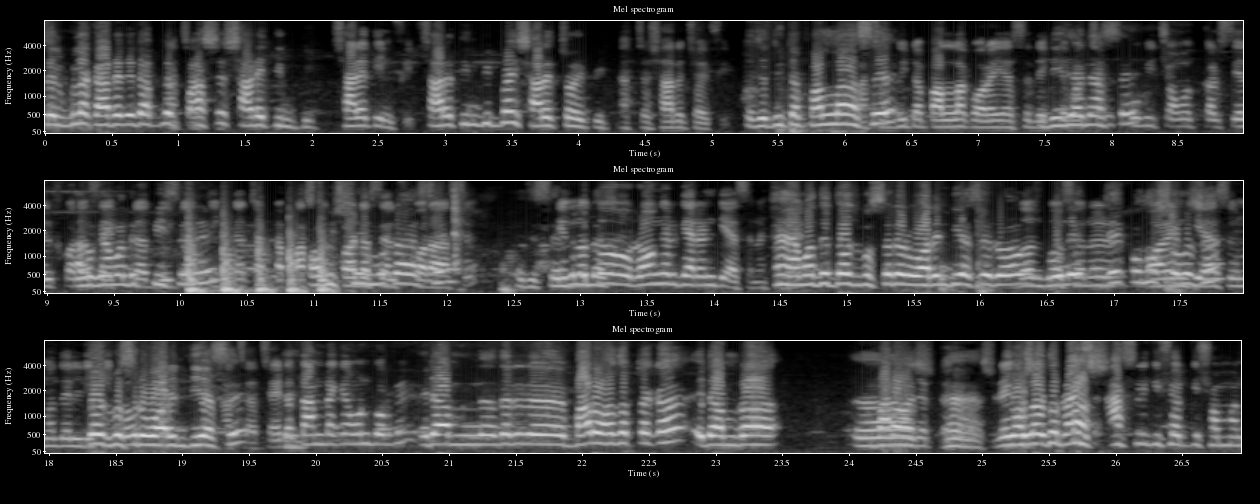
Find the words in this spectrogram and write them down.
সেলফগুলা কাঠের এটা আপনার আচ্ছা, পাশে ফিট। সাড়ে তিন ফিট? সাড়ে তিন ফিট বাই ফিট। আচ্ছা সাড়ে ছয় ফিট। এই যে দুইটা পাল্লা আছে। আচ্ছা দুইটা পাল্লা করাই আছে দেখতে পাচ্ছেন। খুবই চমৎকার সেলফ করা আছে আমাদের পিছনে তিনটা চারটা পাঁচটা ছয়টা সেলফ করা আছে। আছে। এগুলো তো গ্যারান্টি আছে নাকি? হ্যাঁ আমাদের দশ বছরের ওয়ারেন্টি আছে রং দশ গুণের বছরের যে কোনো ওয়ারেন্টি সমস্যা আছে ওনাদের দশ লিখিত। বছরের ওয়ারেন্টি আছে। আচ্ছা আচ্ছা এটার দামটা কেমন পড়বে? এটা আপনাদের বারো হাজার টাকা। এটা আমরা আসলে কিছু আর কি সম্মান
